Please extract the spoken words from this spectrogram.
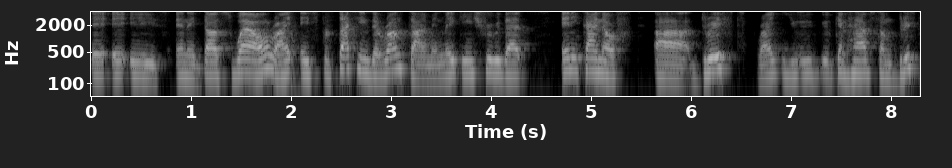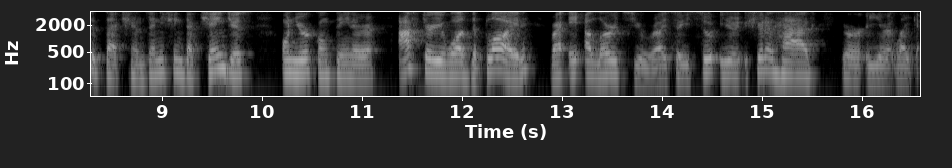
is, and it does well, right, is protecting the runtime and making sure that any kind of uh, drift, right, you, you can have some drift detections, anything that changes on your container after it was deployed, right, it alerts you, right? So you, you shouldn't have your, your like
